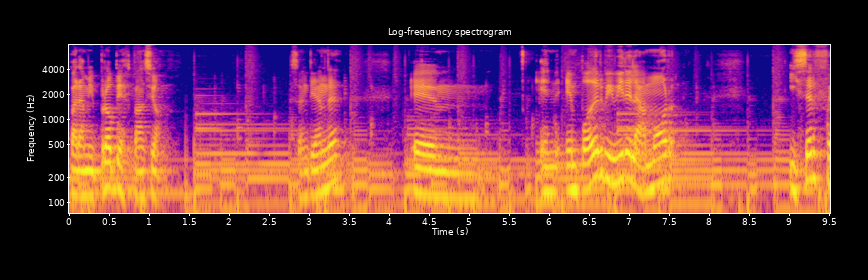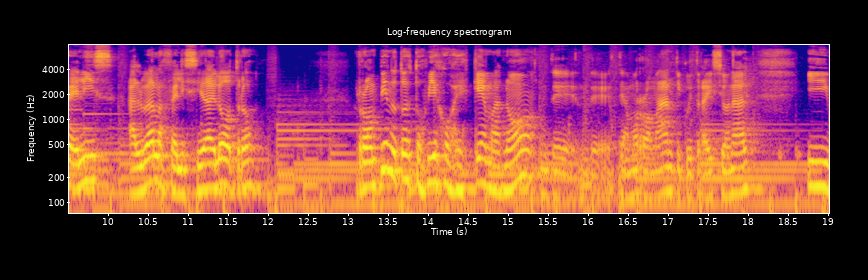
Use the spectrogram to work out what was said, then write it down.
para mi propia expansión. ¿Se entiende? Em, en, poder vivir el amor y ser feliz al ver la felicidad del otro rompiendo todos estos viejos esquemas, ¿no? De, este amor romántico y tradicional. Y,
